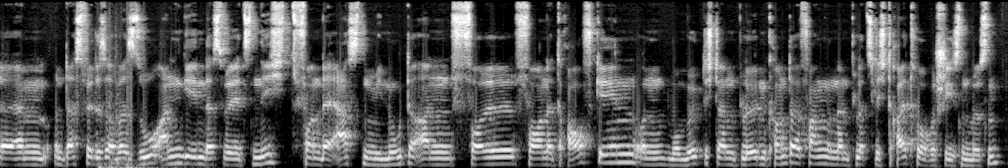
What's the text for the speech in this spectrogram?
Ähm, und dass wir das aber so angehen, dass wir jetzt nicht von der ersten Minute an voll vorne drauf gehen und womöglich dann einen blöden Konter fangen und dann plötzlich drei Tore schießen müssen.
